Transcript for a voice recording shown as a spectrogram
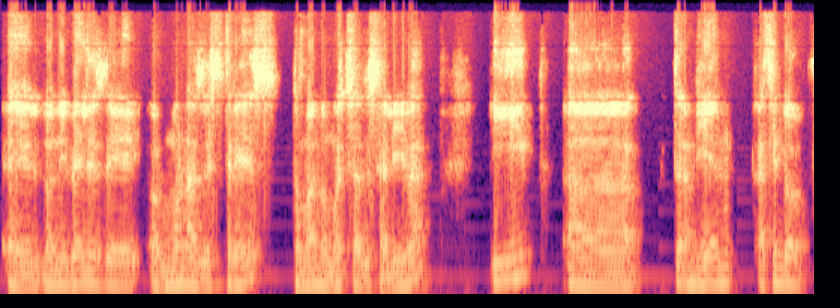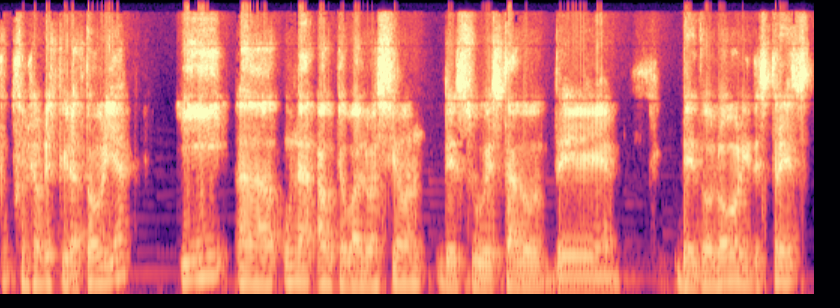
eh, los niveles de hormonas de estrés tomando muestras de saliva y uh, también haciendo función respiratoria y uh, una autoevaluación de su estado de, de dolor y de estrés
